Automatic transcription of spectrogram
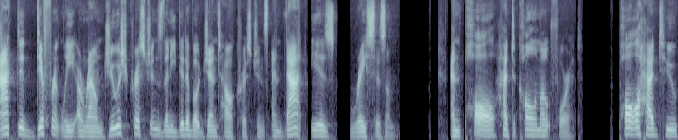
acted differently around Jewish Christians than he did about Gentile Christians, and that is racism. And Paul had to call him out for it. Paul had to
